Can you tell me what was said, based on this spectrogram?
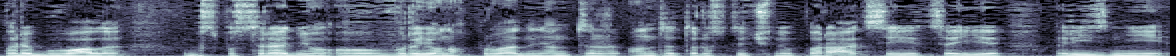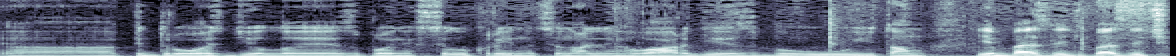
перебували безпосередньо в районах проведення анти- антитерористичної операції. Це є різні підрозділи Збройних сил України, Національної гвардії, СБУ, і там є безліч безліч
